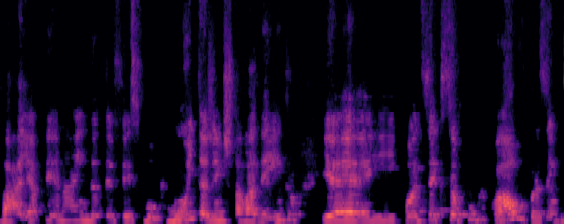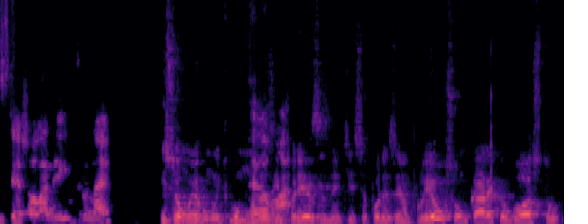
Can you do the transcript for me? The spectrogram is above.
vale a pena ainda ter Facebook? Muita gente está lá dentro e, é, e pode ser que seu público-alvo, por exemplo, esteja lá dentro, né? Isso é um erro muito comum então, das empresas, Letícia, por exemplo. Eu sou um cara que eu gosto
